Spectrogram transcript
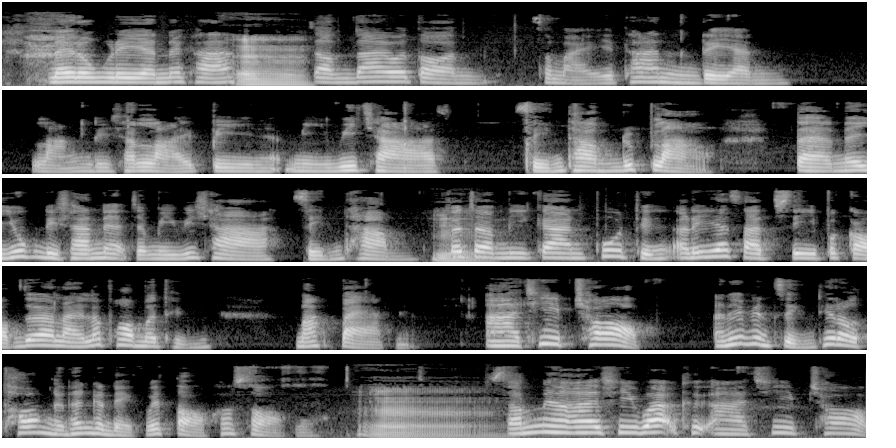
ๆ ในโรงเรียนนะคะเออจำได้ว่าตอนสมัยท่านเรียนหลังดิฉันหลายปีเนี่ยมีวิชาศีลธรรมหรือเปล่า แต่ในยุคดิฉันเนี่ยจะมีวิชาศีลธรรมอืมก็จะมีการพูดถึงอริยสัจสี่ประกอบด้วยอะไร แล้วพอมาถึงมรรคแปดเนี่ย อาชีพชอบ อันนี้เป็นสิ่งที่เราท่องกันทั้งกับเด็กไว้ต่อข้อสอบเลยเออสัมมาอาชีวะคืออาชีพชอบ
